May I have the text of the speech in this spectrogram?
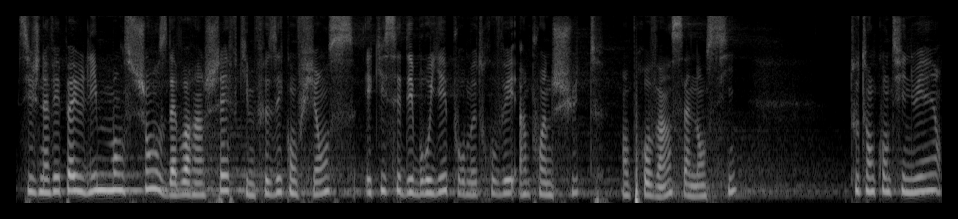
si je n'avais pas eu l'immense chance d'avoir un chef qui me faisait confiance et qui s'est débrouillé pour me trouver un point de chute en province, à Nancy, tout en continuant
